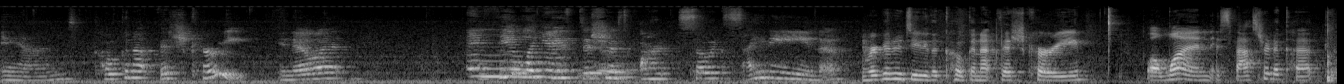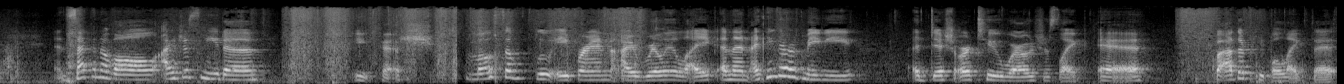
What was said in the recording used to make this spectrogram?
And coconut fish curry. You know what? I feel like these dishes aren't so exciting. We're gonna do the coconut fish curry. Well, one, it's faster to cook. And second of all, I just need to eat fish. Most of Blue Apron I really like. And then I think there was maybe a dish or two where I was just like, eh. But other people liked it.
